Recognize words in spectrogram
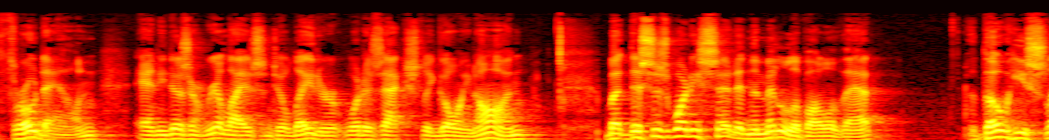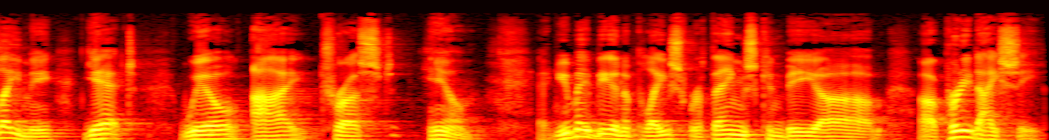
throwdown, and he doesn't realize until later what is actually going on. But this is what he said in the middle of all of that Though he slay me, yet will I trust him. And you may be in a place where things can be uh, uh, pretty dicey.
